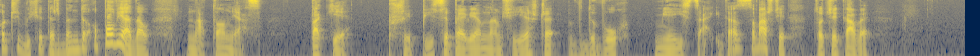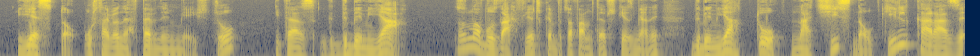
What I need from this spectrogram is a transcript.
oczywiście też będę opowiadał. Natomiast takie przypisy pojawiają nam się jeszcze w dwóch miejscach. I teraz zobaczcie, co ciekawe jest to ustawione w pewnym miejscu i teraz gdybym ja, znowu za chwileczkę wycofam te wszystkie zmiany, gdybym ja tu nacisnął kilka razy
